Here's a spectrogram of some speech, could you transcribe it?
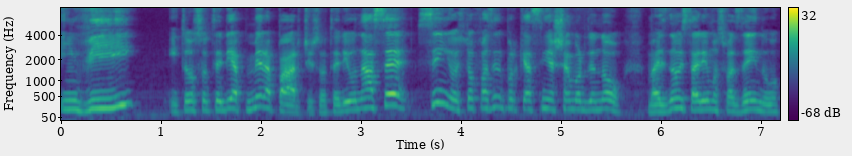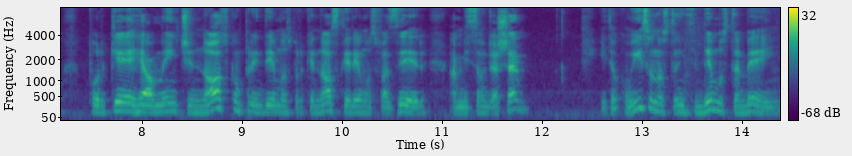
envie, então só teria a primeira parte, só teria o nascer. Sim, eu estou fazendo porque assim Hashem ordenou, mas não estaríamos fazendo porque realmente nós compreendemos, porque nós queremos fazer a missão de Hashem. Então com isso nós entendemos também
